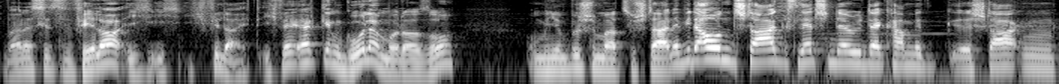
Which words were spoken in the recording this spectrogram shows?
War das jetzt ein Fehler? Ich, ich, ich vielleicht. Ich hätte gerne Golem oder so, um hier ein bisschen mal zu starten. Wieder auch ein starkes Legendary-Deck haben mit äh, starken,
